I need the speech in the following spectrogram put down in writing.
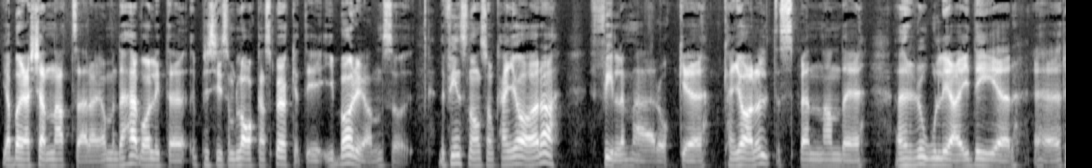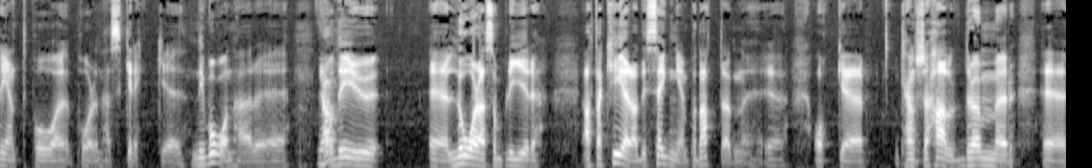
jag börjar känna att så här, ja, men det här var lite precis som Lakanspöket i, i början. Så det finns någon som kan göra film här och eh, kan göra lite spännande, roliga idéer eh, rent på, på den här skräcknivån här. Eh. Ja. Och det är ju eh, Laura som blir attackerad i sängen på natten. Eh, och kanske halvdrömmer eh,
